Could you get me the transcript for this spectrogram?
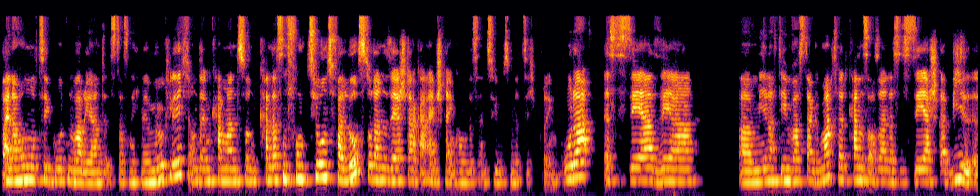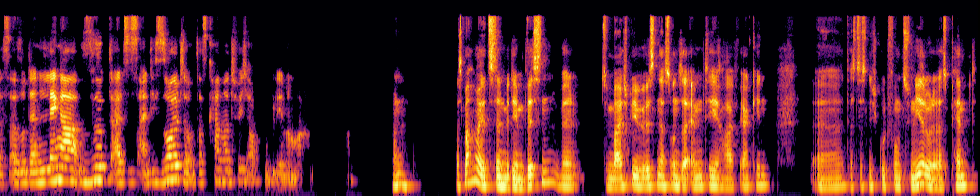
Bei einer homozygoten Variante ist das nicht mehr möglich und dann kann man so, kann das einen Funktionsverlust oder eine sehr starke Einschränkung des Enzyms mit sich bringen. Oder es ist sehr, sehr ähm, je nachdem, was da gemacht wird, kann es auch sein, dass es sehr stabil ist, also dann länger wirkt, als es eigentlich sollte. Und das kann natürlich auch Probleme machen. Was machen wir jetzt denn mit dem Wissen, wenn zum Beispiel wir wissen, dass unser MT-HFR-Kind, äh, dass das nicht gut funktioniert oder das PEMT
